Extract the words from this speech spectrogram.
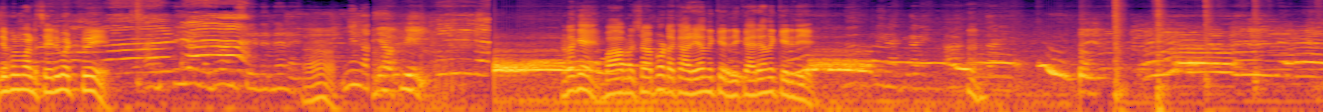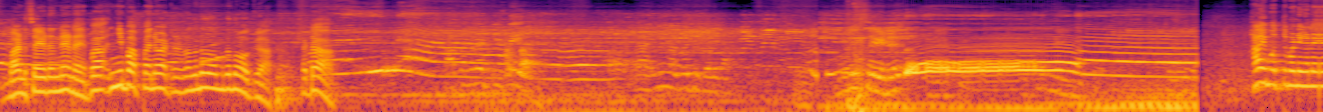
ഇതിപ്പോ സൈഡ് ഇതിപ്പോൾ വെട്ടുവേ അടുത്തുള്ളത് മനസ്സിൽ തന്നെയാണ്. ആ. എടക്കെ ബാബർ ഷാപ്പോട്ടെ കരയാൻ നിൽക്കരുത് കരയാൻ നിൽക്കരുതേ വൺ സൈഡ് തന്നെയാണ്. ഇപ്പൊ ഇനി പപ്പന്റെ വെട്ടിട്ട് എന്നിട്ട് നമുക്ക് നോക്കുക. കേട്ടോ? ഹായ് മുത്തുമണികളെ.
